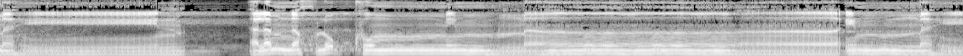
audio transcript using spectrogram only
مهين؟ ألم نخلقكم من ماء مهين؟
